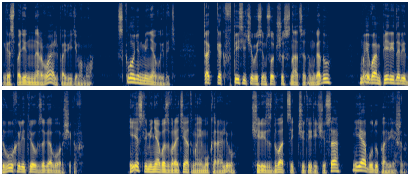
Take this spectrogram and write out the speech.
Господин Нерваль, по-видимому, склонен меня выдать, так как в 1816 году мы вам передали двух или трех заговорщиков. Если меня возвратят моему королю, через 24 часа я буду повешен.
